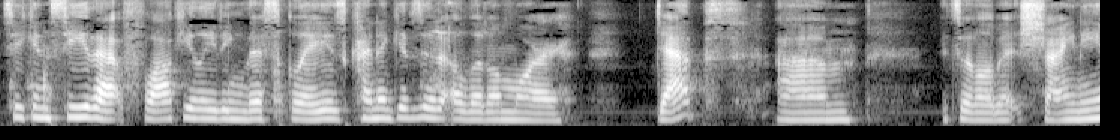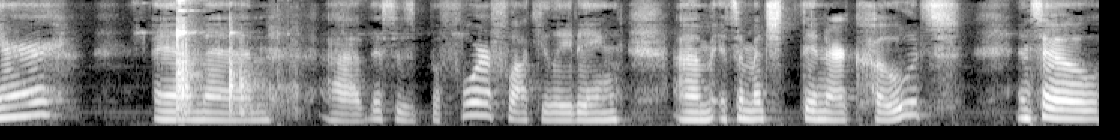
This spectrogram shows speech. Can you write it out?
So you can see that flocculating this glaze kind of gives it a little more depth. Um, it's a little bit shinier. And then uh, this is before flocculating. Um, it's a much thinner coat. And so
